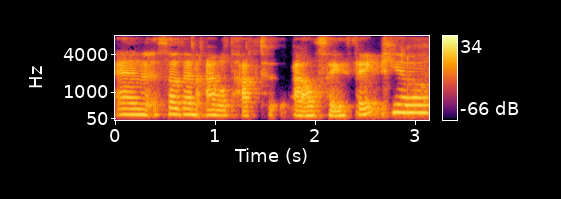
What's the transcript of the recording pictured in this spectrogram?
And so then I will talk to, I'll say, thank you.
